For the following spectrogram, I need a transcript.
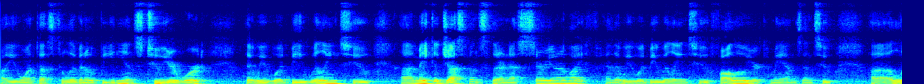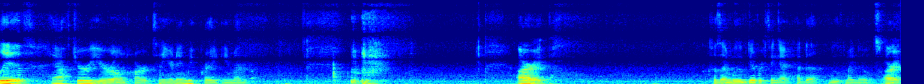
how you want us to live in obedience to your word, that we would be willing to uh, make adjustments that are necessary in our life, and that we would be willing to follow your commands and to uh, live after your own heart. In your name we pray. Amen. All right. Because I moved everything, I had to move my notes. All right.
